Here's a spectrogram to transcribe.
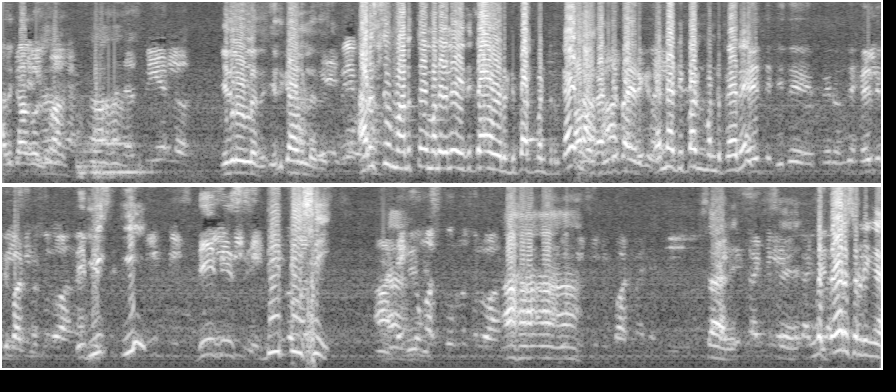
அதுக்காக இதுல உள்ளது இதுக்காக உள்ளது. அரசு மருத்துவமனையில இதுக்காக ஒரு டிபார்ட்மெண்ட் இருக்கா? கண்டிப்பா இருக்குது. என்ன டிபார்ட்மெண்ட் பேரு? இது பேர் வந்து ஹெல்த் டிபார்ட்மெண்ட். டிபிசி. டிபிசி சரி உங்க பேரை சொல்லுங்க.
